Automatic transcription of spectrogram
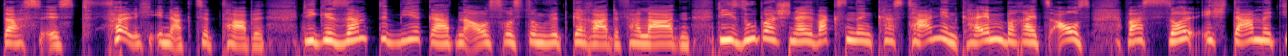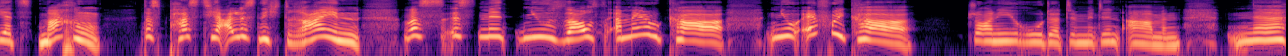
Das ist völlig inakzeptabel. Die gesamte Biergartenausrüstung wird gerade verladen. Die superschnell wachsenden Kastanien keimen bereits aus. Was soll ich damit jetzt machen? Das passt hier alles nicht rein. Was ist mit New South America? New Africa? Johnny ruderte mit den Armen. Na,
